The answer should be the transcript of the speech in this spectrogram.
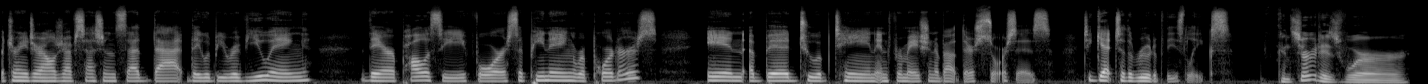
Attorney General Jeff Sessions said that they would be reviewing their policy for subpoenaing reporters in a bid to obtain information about their sources to get to the root of these leaks. Conservatives were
